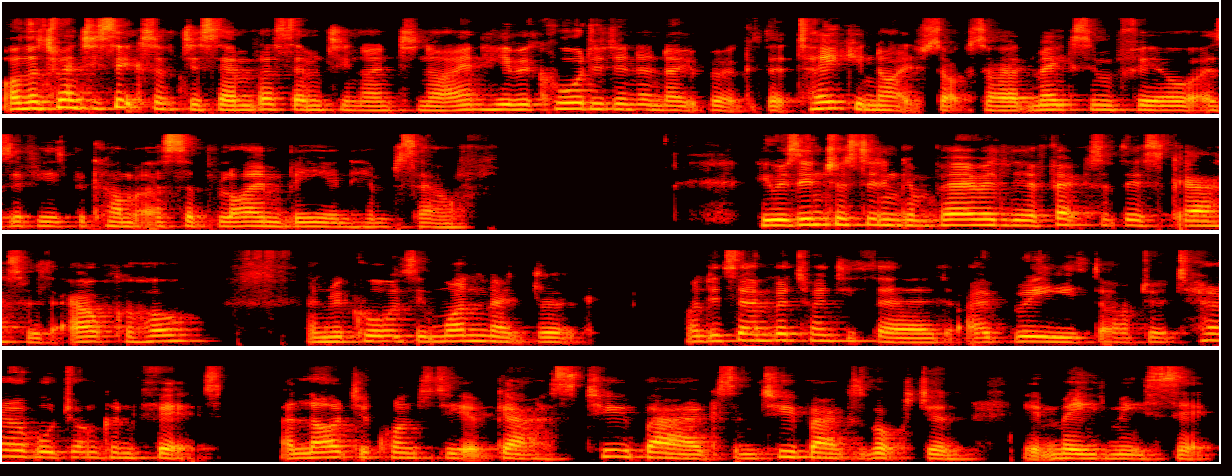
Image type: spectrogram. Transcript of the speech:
On the 26th of December 1799, he recorded in a notebook that taking nitrous oxide makes him feel as if he has become a sublime being himself. He was interested in comparing the effects of this gas with alcohol and records in one notebook On December 23rd, I breathed after a terrible drunken fit a larger quantity of gas, two bags and two bags of oxygen. It made me sick.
